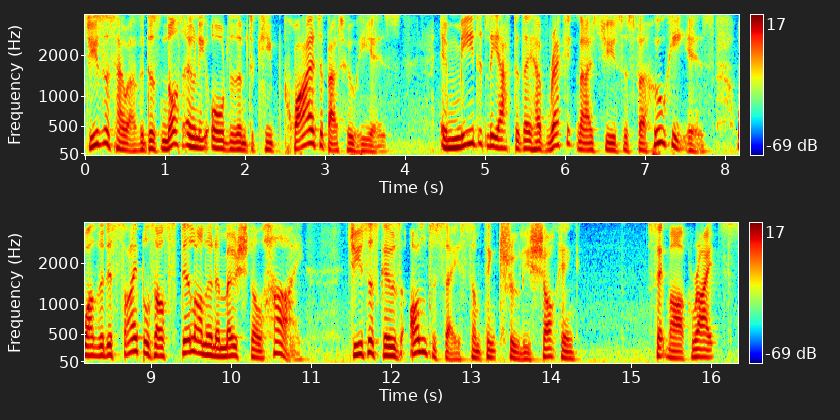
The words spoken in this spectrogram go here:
Jesus, however, does not only order them to keep quiet about who he is, immediately after they have recognized Jesus for who he is, while the disciples are still on an emotional high, Jesus goes on to say something truly shocking. St. Mark writes,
